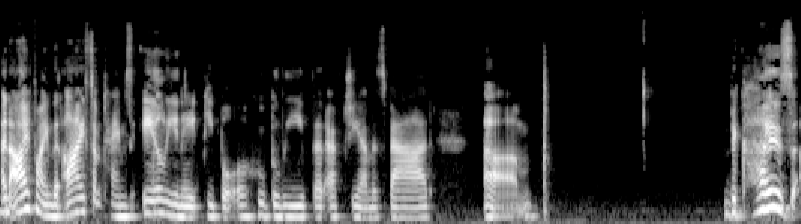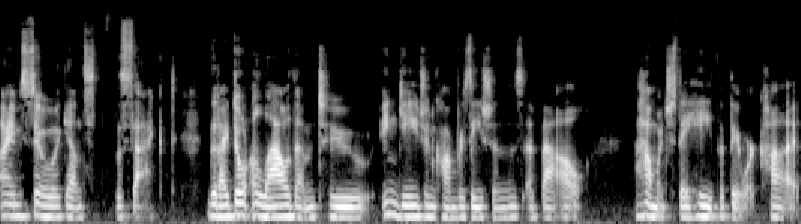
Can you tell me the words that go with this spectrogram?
and I find that I sometimes alienate people who believe that FGM is bad. Um, because I'm so against the sect that I don't allow them to engage in conversations about how much they hate that they were cut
